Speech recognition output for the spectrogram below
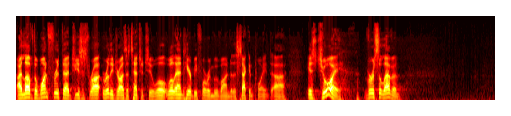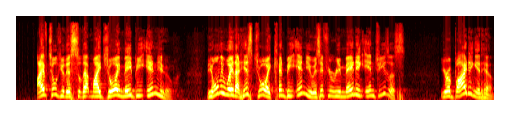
I love the one fruit that Jesus really draws attention to. We'll, we'll end here before we move on to the second point uh, is joy. Verse 11. I have told you this so that my joy may be in you. The only way that his joy can be in you is if you're remaining in Jesus. You're abiding in him.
